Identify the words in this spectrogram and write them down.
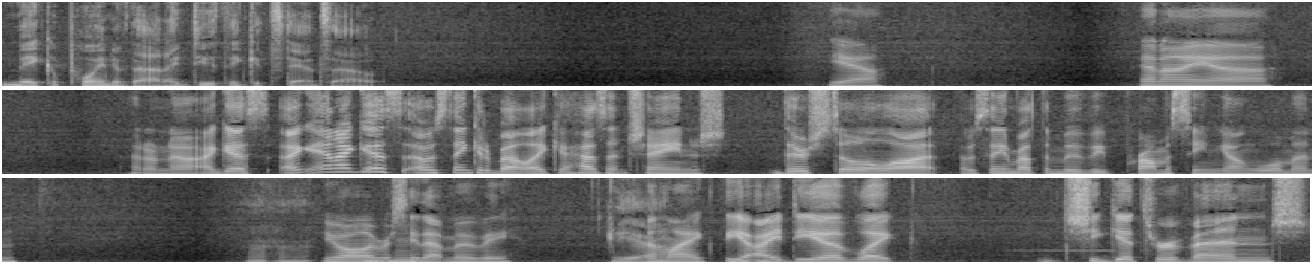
make a point of that, I do think it stands out. Yeah. And I, uh, I don't know. I guess, I, and I guess I was thinking about like it hasn't changed. There's still a lot. I was thinking about the movie Promising Young Woman. You all ever see Mhm. that movie? Yeah. And like the mm-hmm. idea of like she gets revenge,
